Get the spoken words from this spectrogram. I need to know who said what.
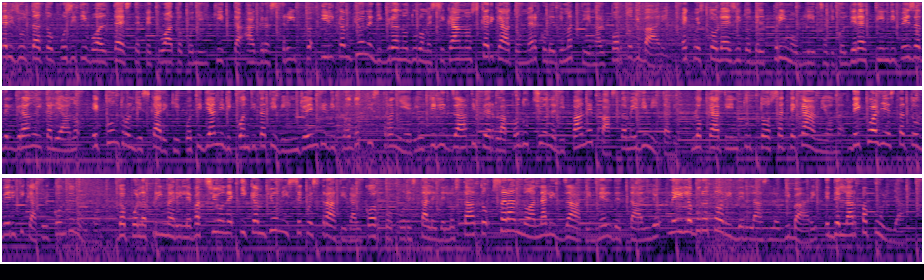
Speaker 1: È risultato positivo al test effettuato con il kit AgraStrip il campione di grano duro messicano scaricato mercoledì mattina al porto di Bari. È questo l'esito del primo blitz di Coldiretti in difesa del grano italiano e contro gli scarichi quotidiani di quantitativi ingenti di prodotti stranieri utilizzati per la produzione di pane e pasta made in Italy. Bloccati in tutto sette camion, dei quali è stato verificato il contenuto. Dopo la prima rilevazione, i campioni sequestrati dal Corpo Forestale dello Stato saranno analizzati nel dettaglio nei laboratori dell'ASL di Bari e dell'ARPA Puglia.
